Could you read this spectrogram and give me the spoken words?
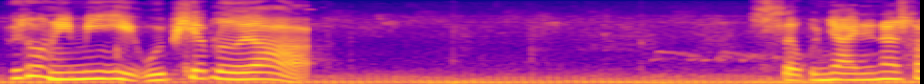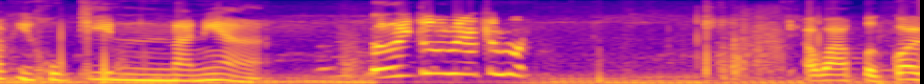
เฮ้ยตรงนี้มีอีกอุ้ยเพียบเลยอะเสือคุณยายนี่น่าชอบกินคุกกินนะเนี่ยเอ้ยตัวเวลาจะหมด เอาวางเปลือกกล้อย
